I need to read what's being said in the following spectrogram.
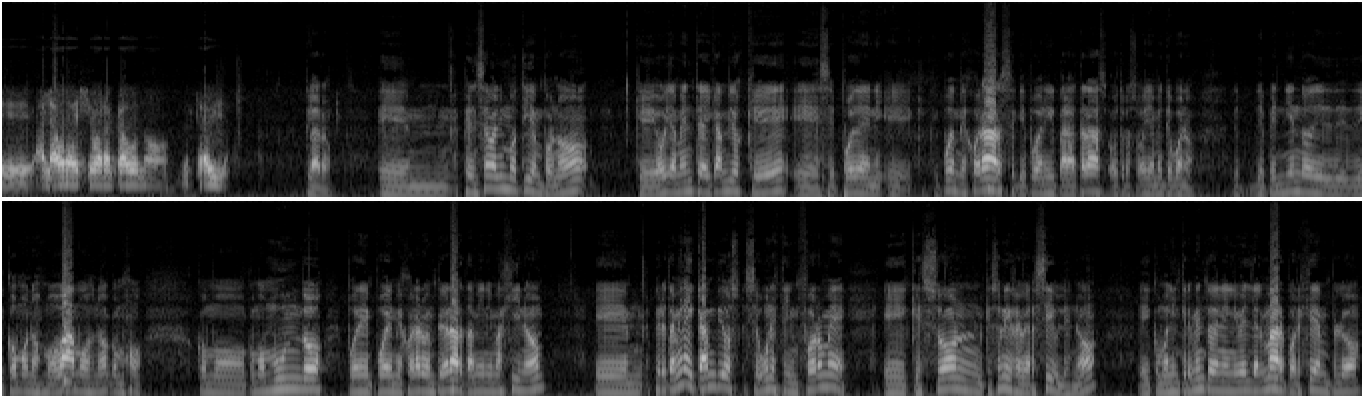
eh, a la hora de llevar a cabo no, nuestra vida. Claro. Eh, pensaba al mismo tiempo, ¿no? Que obviamente hay cambios que eh, se pueden eh, que pueden mejorarse, que pueden ir para atrás, otros obviamente, bueno, de, dependiendo de, cómo nos movamos, ¿no? Como, mundo puede, puede mejorar o empeorar, también imagino. Eh, pero también hay cambios, según este informe, eh, que, son, que son irreversibles, ¿no? Como el incremento en el nivel del mar, por ejemplo,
